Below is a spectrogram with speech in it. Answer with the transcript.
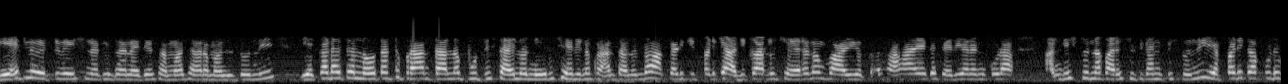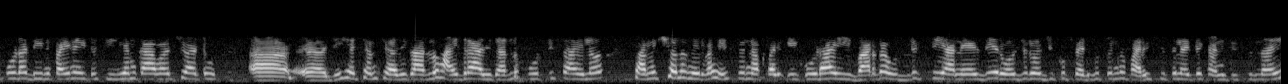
గేట్లు ఎత్తివేసినట్లుగానైతే సమాచారం అందుతుంది. ఎక్కడైతే లోతట్టు ప్రాంతాల్లో పూర్తి స్థాయిలో నీరు చేరిన ప్రాంతాలు ఉందో అక్కడికి ఇప్పటికే అధికారులు చేరడం వారి యొక్క సహాయక చర్యలను కూడా అందిస్తున్న పరిస్థితి కనిపిస్తుంది. ఎప్పటికప్పుడు కూడా దీనిపైన ఇటు సీఎం కావచ్చు అటు జిహెచ్ఎంసీ అధికారులు హైదరా అధికారులు పూర్తి స్థాయిలో సమీక్షలు నిర్వహిస్తున్నప్పటికీ కూడా ఈ వరద ఉధృతి అనేది రోజు రోజుకు పెరుగుతున్న పరిస్థితులు అయితే కనిపిస్తున్నాయి.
